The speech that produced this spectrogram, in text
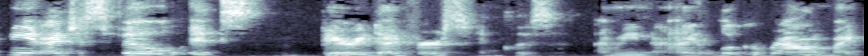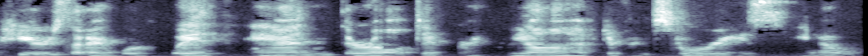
I mean, I just feel it's very diverse and inclusive. I mean, I look around my peers that I work with, and they're all different. We all have different stories. You know,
